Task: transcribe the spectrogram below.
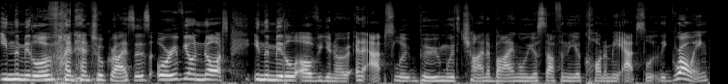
in the middle of a financial crisis, or if you're not in the middle of, you know, an absolute boom with China buying all your stuff and the economy absolutely growing,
